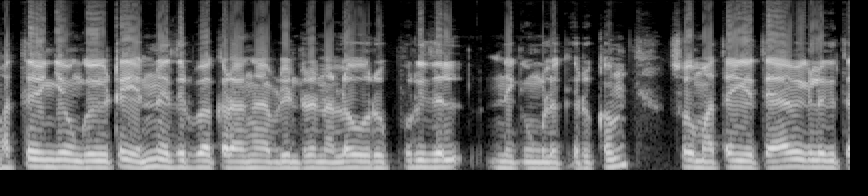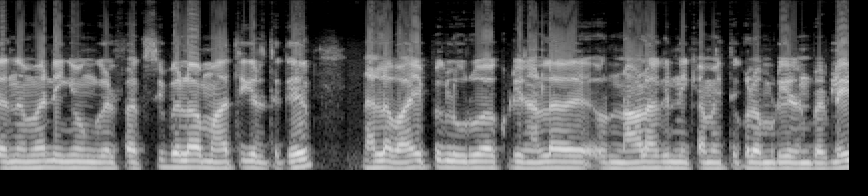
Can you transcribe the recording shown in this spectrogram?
மற்றவங்க உங்ககிட்ட என்ன எதிர்பார்க்குறாங்க அப்படின்ற நல்ல ஒரு புரிதல் இன்னைக்கு உங்களுக்கு இருக்கும். ஸோ மற்றவங்க தேவைகளுக்கு தகுந்த மாதிரி நீங்கள் உங்கள் ஃப்ளெக்சிபிளாக மாற்றிக்கிறதுக்கு நல்ல வாய்ப்புகள் உருவாக்கக்கூடிய நல்ல ஒரு நாளாக இன்னைக்கு அமைத்துக்கொள்ள முடியும் நண்பர்களே.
